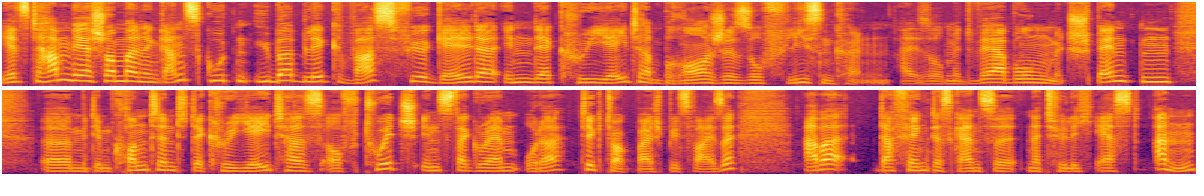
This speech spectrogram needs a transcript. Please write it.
Jetzt haben wir ja schon mal einen ganz guten Überblick, was für Gelder in der Creator-Branche so fließen können. Also mit Werbung, mit Spenden, äh, mit dem Content der Creators auf Twitch, Instagram oder TikTok beispielsweise. Aber da fängt das Ganze natürlich erst an.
